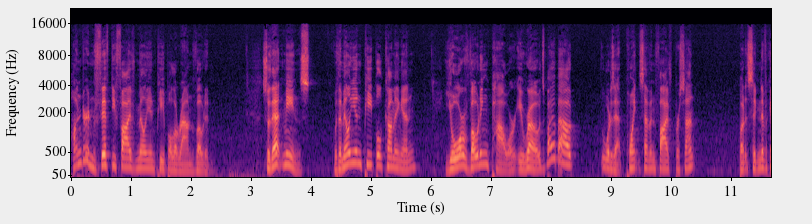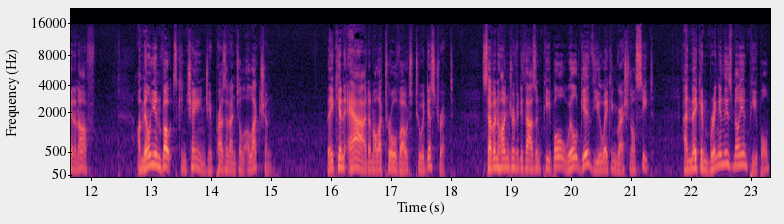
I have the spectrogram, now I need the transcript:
155 million people around voted. So that means with a million people coming in, your voting power erodes by about, what is that, 0.75%? But it's significant enough. A million votes can change a presidential election. They can add an electoral vote to a district. 750,000 people will give you a congressional seat. And they can bring in these million people,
